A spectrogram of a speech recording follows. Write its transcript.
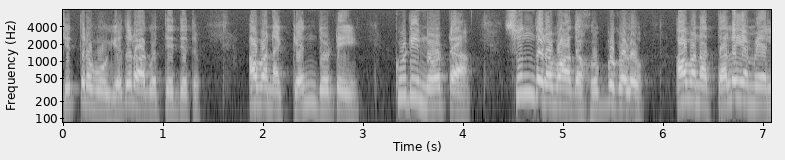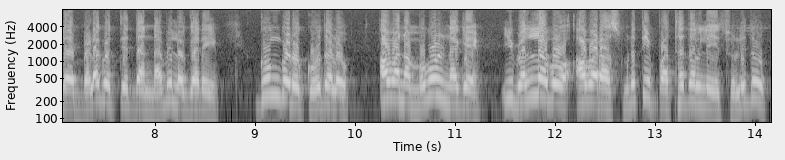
ಚಿತ್ರವು ಎದುರಾಗುತ್ತಿದ್ದಿತು. ಅವನ ಕೆಂದುಟಿ ಕುಡಿ ನೋಟ ಸುಂದರವಾದ ಹುಬ್ಬುಗಳು, ಅವನ ತಲೆಯ ಮೇಲೆ ಬೆಳಗುತ್ತಿದ್ದ ನವಿಲು ಗರಿ ಗುಂಗುರು ಕೂದಲು ಅವನ ಮುಗುಳ್ನಗೆ ಇವೆಲ್ಲವೂ ಅವರ ಸ್ಮೃತಿ ಪಥದಲ್ಲಿ ಸುಳಿದು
